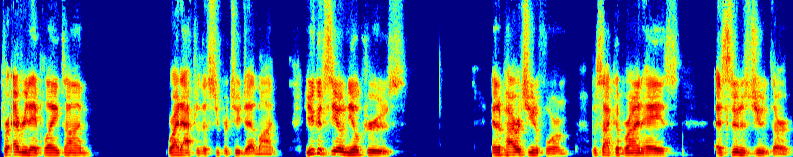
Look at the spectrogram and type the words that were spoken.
for everyday playing time right after the Super 2 deadline. You could see Oneil Cruz in a Pirates uniform beside Ke'Bryan Hayes as soon as June 3rd.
